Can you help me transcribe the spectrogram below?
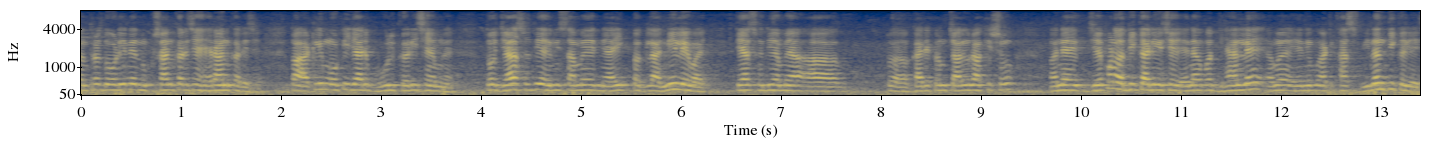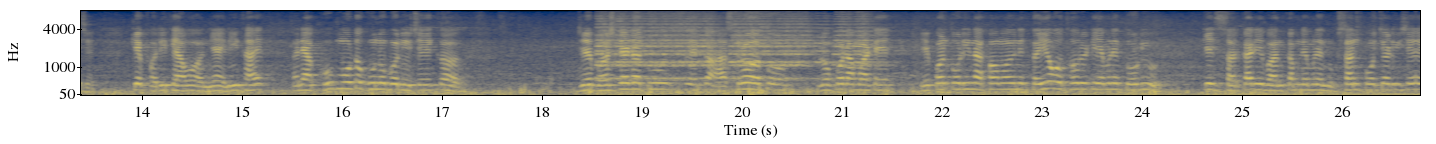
તંત્ર દોડીને નુકસાન કરે છે, હેરાન કરે છે, તો આટલી મોટી જ્યારે ભૂલ કરી છે એમને, તો જ્યાં સુધી એની સામે ન્યાયિક પગલાં નહીં લેવાય, ત્યાં સુધી અમે આ કાર્યક્રમ ચાલુ રાખીશું અને જે પણ અધિકારીઓ છે એના પર ધ્યાન લે, અમે એની માટે ખાસ વિનંતી કરીએ છીએ કે ફરીથી આવો અન્યાય નહીં થાય. અને આ ખૂબ મોટો ગુનો બન્યો છે, એક જે બસ સ્ટેન્ડ હતું, એક આશરો હતો લોકોના માટે, એ પણ તોડી નાખવામાં આવ્યું ને કઈ ઓથોરિટી એમણે તોડ્યું કે સરકારી બાંધકામને એમણે નુકસાન પહોંચાડ્યું છે?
